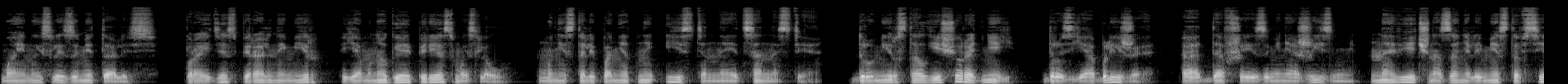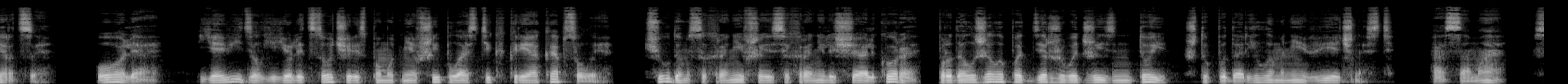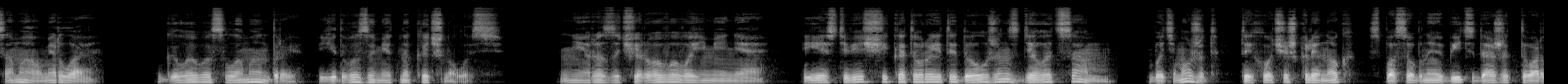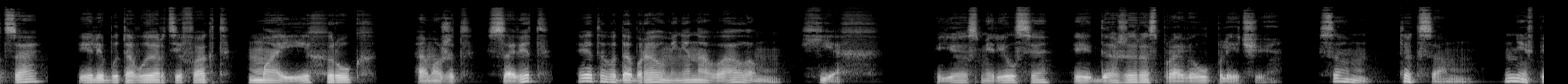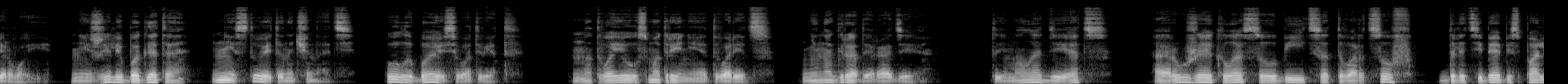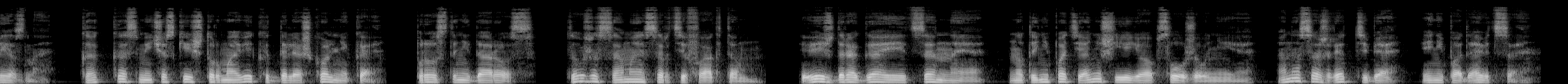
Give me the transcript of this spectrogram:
Мои мысли заметались. Пройдя спиральный мир, я многое переосмыслил. Мне стали понятны истинные ценности. Друмир стал еще родней, друзья ближе а отдавшие за меня жизнь навечно заняли место в сердце. Оля! Я видел ее лицо через помутневший пластик криокапсулы. Чудом сохранившееся хранилище Алькора продолжало поддерживать жизнь той, что подарила мне вечность. А сама, сама умерла. Голова Саламандры едва заметно качнулась. «Не разочаровывай меня!» Есть вещи, которые ты должен сделать сам. Быть может, ты хочешь клинок, способный убить даже Творца? Или бытовой артефакт моих рук? А может, совет? Этого добра у меня навалом. Хех. Я смирился и даже расправил плечи. Сам, так сам. Не впервой. Не жили богато, не стоит и начинать. Улыбаюсь в ответ. «На твое усмотрение, Творец. Не награды ради». «Ты молодец. Оружие класса убийца Творцов для тебя бесполезно. Как космический штурмовик для школьника. Просто не дорос. То же самое с артефактом. Вещь дорогая и ценная, но ты не потянешь ее обслуживание. Она сожрет тебя и не подавится».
